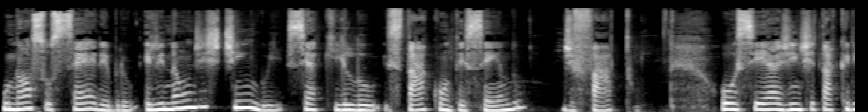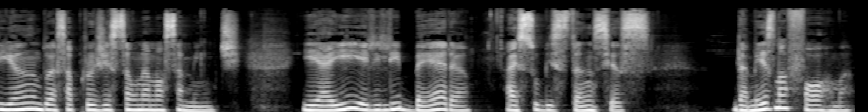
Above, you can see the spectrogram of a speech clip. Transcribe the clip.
o nosso cérebro ele não distingue se aquilo está acontecendo de fato ou se a gente está criando essa projeção na nossa mente. E aí ele libera as substâncias da mesma forma.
